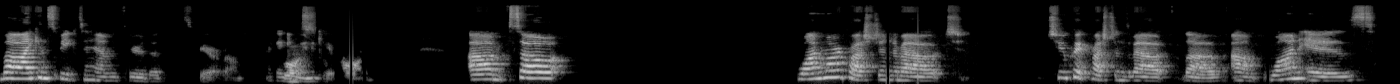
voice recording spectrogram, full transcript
Well, I can speak to him through the spirit realm. I can communicate with him. Um, so one more question about two quick questions about love. Um, one is,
